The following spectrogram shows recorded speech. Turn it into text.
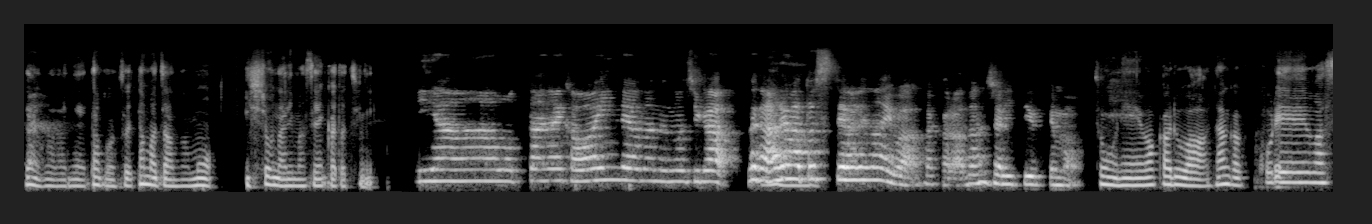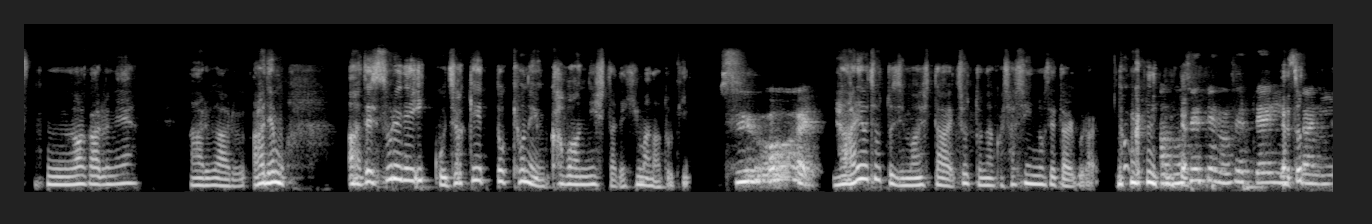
だからね多分それたまちゃんのも一生なりません？形にいやー、もったいない。可愛いんだよな、布地が。だからあれは私捨てられないわ。だから断捨離って言っても。そうねわかるわなんかこれはうんわかるねあるあるあでもあ私それで一個ジャケット去年カバンにしたで暇な時すごい。いやあれはちょっと自慢したいちょっとなんか写真載せたいぐらいあ、載せて載せて、インスタに。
